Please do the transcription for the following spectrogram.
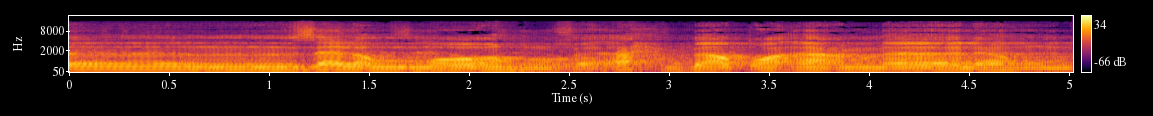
أنزل الله فأحبط أعمالهم.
